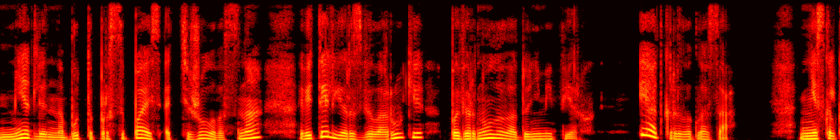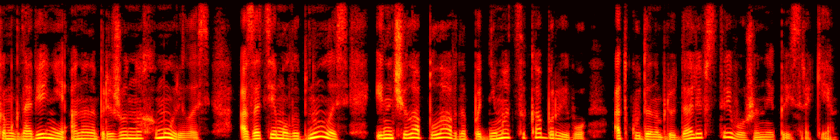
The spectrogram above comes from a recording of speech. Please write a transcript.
Медленно, будто просыпаясь от тяжелого сна, Вителья развела руки, повернула ладонями вверх и открыла глаза. Несколько мгновений она напряженно хмурилась, а затем улыбнулась и начала плавно подниматься к обрыву, откуда наблюдали встревоженные призраки.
